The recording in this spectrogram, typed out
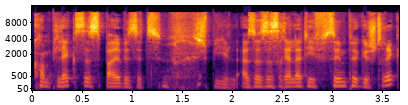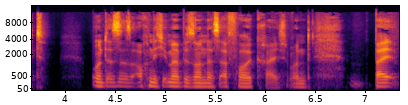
komplexes Ballbesitzspiel. Also es ist relativ simpel gestrickt und es ist auch nicht immer besonders erfolgreich. Und bei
